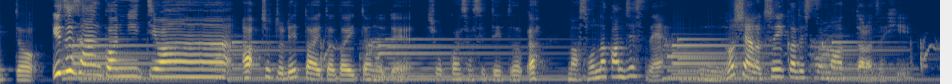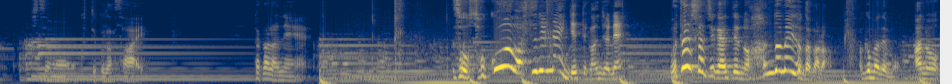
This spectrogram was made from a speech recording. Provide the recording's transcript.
ーっと、ゆずさん、こんにちは。あ、ちょっとレターいただいたので、紹介させていただく。あ、まあそんな感じですね。うん。もしあの、追加で質問あったら、ぜひ、質問送ってください。だからね、そう、そこは忘れないでって感じだね。私たちがやってるのはハンドメイドだから。あくまでも。あの、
